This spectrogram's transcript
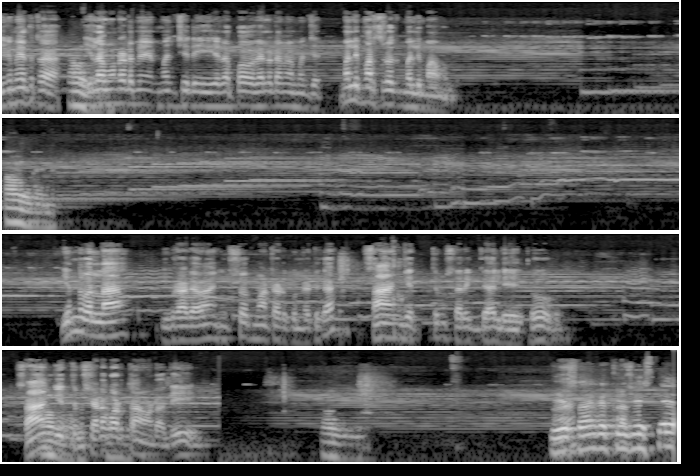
ఇక మీదట ఇలా ఉండడమే మంచిది ఇలా వెళ్ళడమే మంచిది. మళ్ళీ మరుసటి రోజు మళ్ళీ మామూలు. ఎందువల్ల? ఇప్పుడు ఇంకోటి మాట్లాడుకున్నట్టుగా సాంగత్యం సరిగ్గా లేదు. సాంగత్యం. చెడగొడతా ఉండదు అవును. ఏ సాంగత్యం చేస్తే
